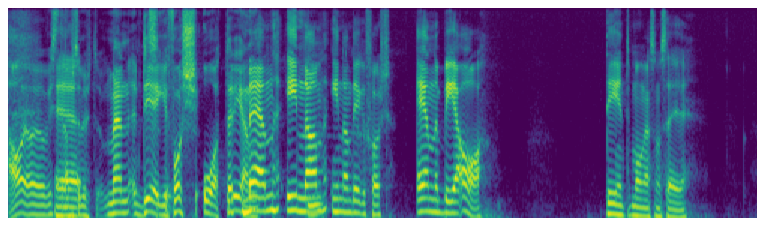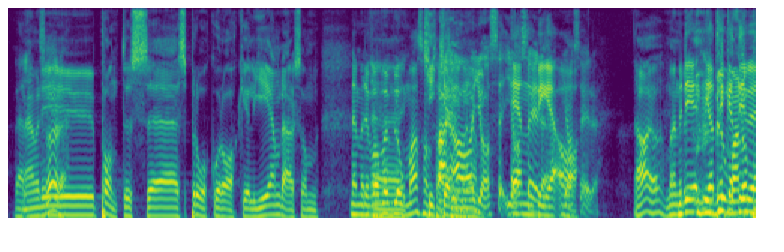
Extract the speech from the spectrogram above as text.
Ja, ja, ja visst, Eh, absolut. Men Degerfors, återigen. Men innan, Mm. innan Degerfors. NBA. Det är inte många som säger. Väl? Nej, men det Så är är det. ju Pontus eh, språkorakel-gen där som... Nej men det var väl eh, Blomman som sa det. Ja, igen. jag, sä- jag säger det. NBA. Jag säger det. Ja, ja, men, Men det- jag Blomman att det och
